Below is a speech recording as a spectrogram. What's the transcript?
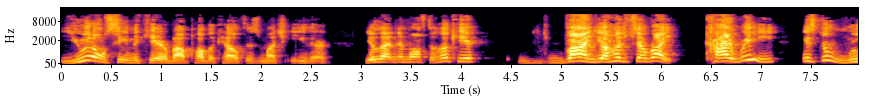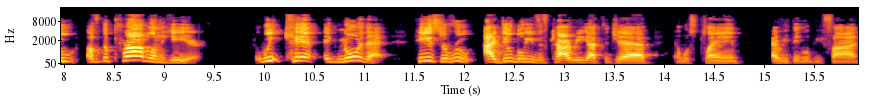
You don't seem to care about public health as much either. You're letting him off the hook here. Brian, you're 100% right. Kyrie is the root of the problem here. We can't ignore that. He's the root. I do believe if Kyrie got the jab and was playing, everything would be fine.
